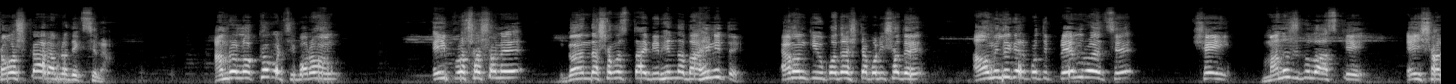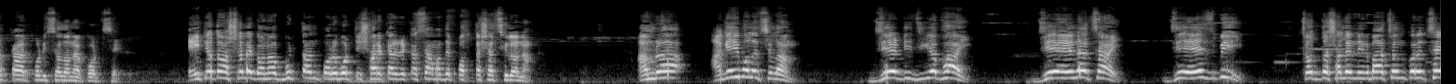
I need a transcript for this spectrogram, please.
সংস্কার আমরা দেখছি না। আমরা লক্ষ্য করছি বরং এই প্রশাসনে, গোয়েন্দা সংস্থায়, বিভিন্ন বাহিনীতে, এমনকি উপদেষ্টা পরিষদে আওয়ামী লীগের প্রতি প্রেম রয়েছে, সেই মানুষগুলো আজকে এই সরকার পরিচালনা করছে। এইটা তো আসলে গণ অভ্যুত্থান পরবর্তী সরকারের কাছে আমাদের প্রত্যাশা ছিল না। আমরা আগেই বলেছিলাম, যে ডিজিএফআই যে এনএচআই, যে এসবি চোদ্দ সালে নির্বাচন করেছে,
